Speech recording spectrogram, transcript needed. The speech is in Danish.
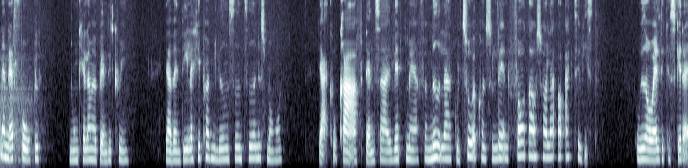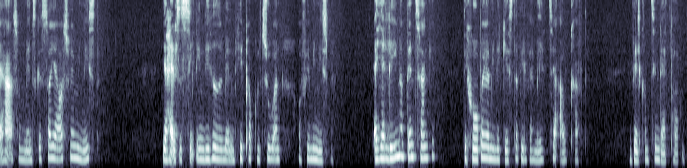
navn er Nat Fogel. Nogen kalder mig Bandit Queen. Jeg har været en del af hiphop-miljøet siden tidernes morgen. Jeg er koreograf, danser, eventmager, formidler, kulturkonsulent, foredragsholder og aktivist. Udover alle de kasketter, jeg har som menneske, så er jeg også feminist. Jeg har altid set en lighed mellem hiphopkulturen og feminisme. Er jeg alene om den tanke? Det håber jeg, mine gæster vil være med til at afkræfte. Velkommen til Natpotten.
